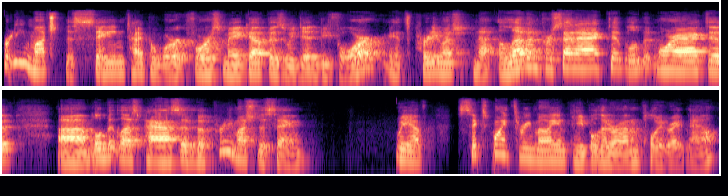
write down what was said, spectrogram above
pretty much the same type of workforce makeup as we did before. It's pretty much not 11% active, a little bit more active, um, a little bit less passive, but pretty much the same. We have 6.3 million people that are unemployed right now,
